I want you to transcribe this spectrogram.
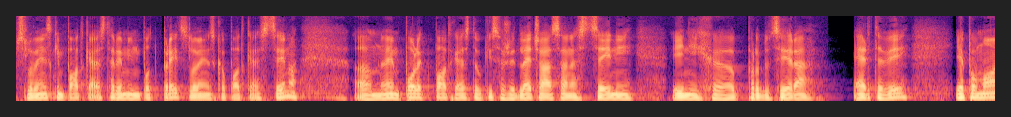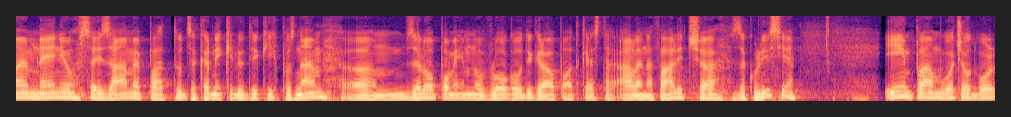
slovenskim podcasterjem in podpreti slovensko podcast sceno. Um, vem, poleg podcastov, ki so že dlje časa na sceni in jih uh, producira RTV je po mojem mnenju, saj za me, pa tudi za kar nekaj ljudi, ki jih poznam, um, zelo pomembno vlogo odigral podcast Alena Faliča za kulisije. In pa mogoče od bolj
